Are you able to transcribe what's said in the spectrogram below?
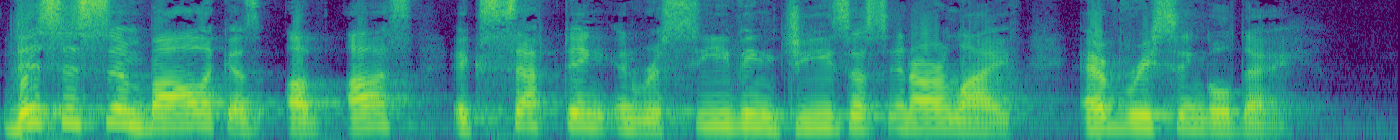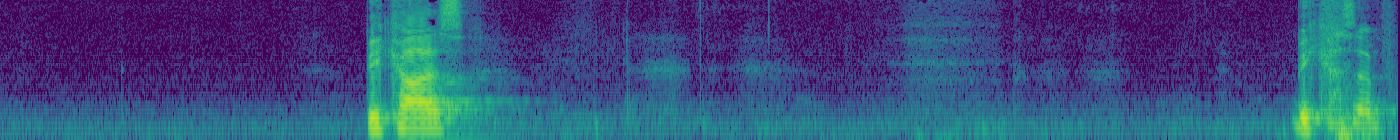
This is symbolic of us accepting and receiving Jesus in our life every single day. Because, because of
